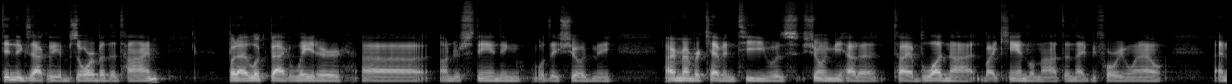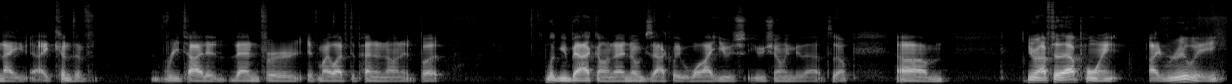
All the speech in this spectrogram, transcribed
didn't exactly absorb at the time, but I look back later, uh, understanding what they showed me. I remember Kevin T was showing me how to tie a blood knot by candle knot the night before we went out, and I I couldn't have retied it then for if my life depended on it, but looking back on it, I know exactly why he was he was showing me that. So, um, you know, after that point, I really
